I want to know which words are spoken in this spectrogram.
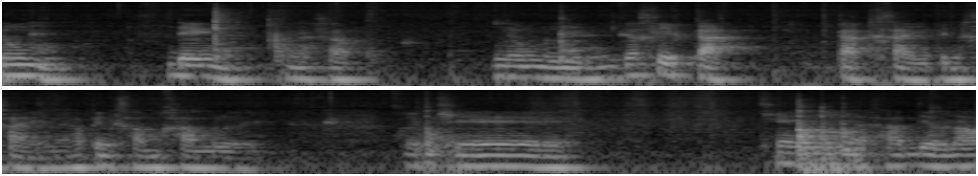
นุ่ม เด้งนะครับนุ่มลิ้นก็คือกัดกัดไข่เป็นไข่นะครับ เป็นคำๆเลย โอเคแค่นี้นะครับ เดี๋ยวเรา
